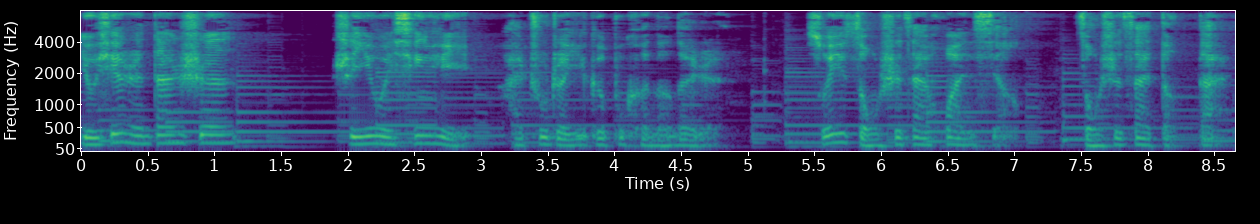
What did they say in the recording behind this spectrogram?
有些人单身，是因为心里还住着一个不可能的人。所以总是在幻想，总是在等待，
